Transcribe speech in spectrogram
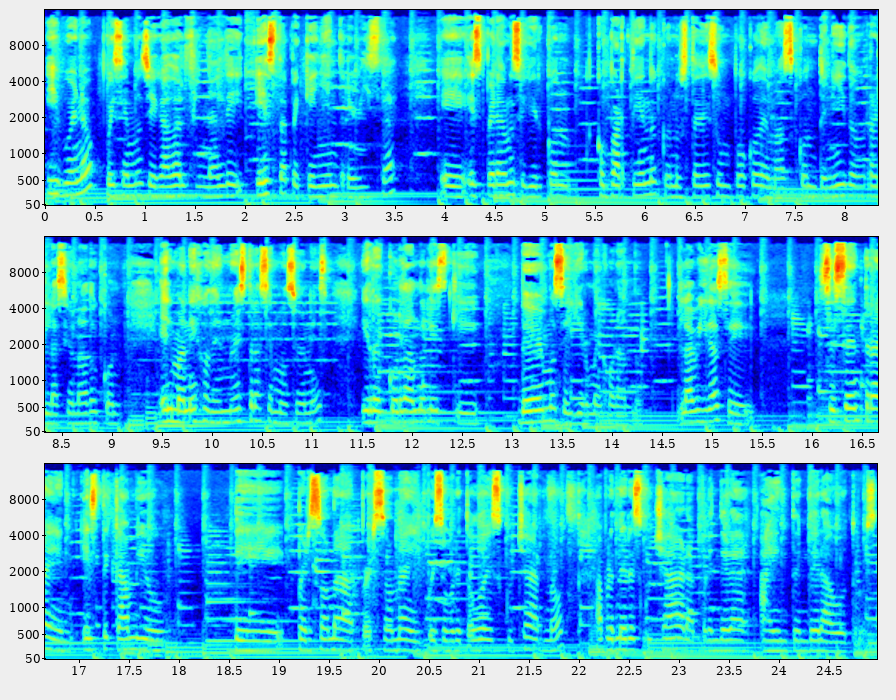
Y bueno, pues hemos llegado al final de esta pequeña entrevista. Eh, esperamos seguir compartiendo con ustedes un poco de más contenido relacionado con el manejo de nuestras emociones y recordándoles que debemos seguir mejorando. La vida se, centra en este cambio de persona a persona y pues sobre todo escuchar, ¿no? Aprender a escuchar, aprender a, a, entender a otros.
